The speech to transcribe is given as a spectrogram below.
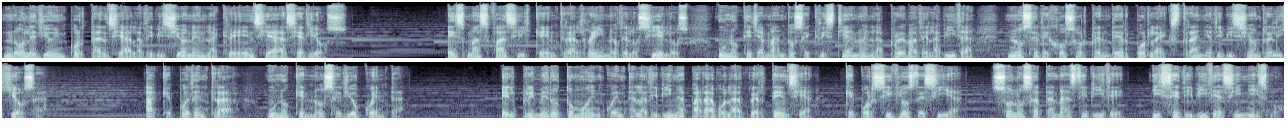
No le dio importancia a la división en la creencia hacia Dios. Es más fácil que entre al reino de los cielos uno que llamándose cristiano en la prueba de la vida no se dejó sorprender por la extraña división religiosa. A que puede entrar uno que no se dio cuenta. El primero tomó en cuenta la divina parábola advertencia, que por siglos decía, solo Satanás divide, y se divide a sí mismo.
